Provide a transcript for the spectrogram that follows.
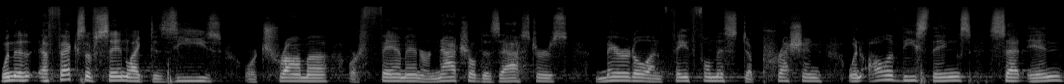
When the effects of sin, like disease or trauma or famine or natural disasters, marital unfaithfulness, depression, when all of these things set in,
